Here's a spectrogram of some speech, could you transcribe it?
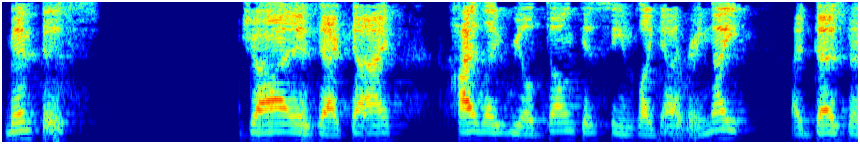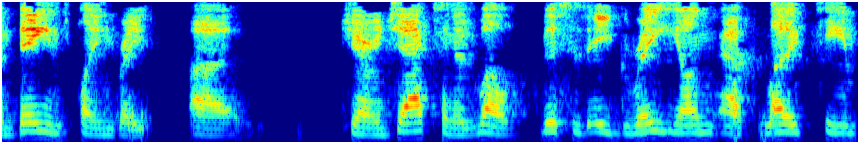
Memphis, Ja is that guy. Highlight reel dunk, it seems like every night. Uh, Desmond Bane's playing great. Uh, Jaren Jackson as well. This is a great young athletic team.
